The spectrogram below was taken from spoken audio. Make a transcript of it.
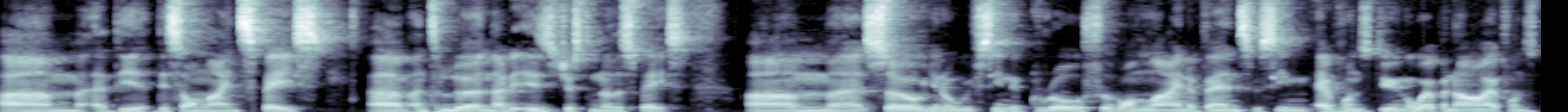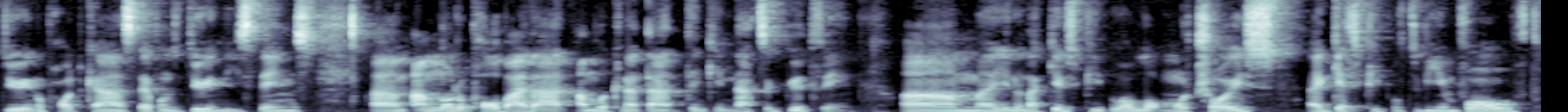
um, the, this online space um, and to learn that it is just another space. Um, uh, so, you know, we've seen the growth of online events. We've seen everyone's doing a webinar, everyone's doing a podcast, everyone's doing these things. Um, I'm not appalled by that. I'm looking at that thinking that's a good thing. Um, uh, you know, that gives people a lot more choice, uh, gets people to be involved,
